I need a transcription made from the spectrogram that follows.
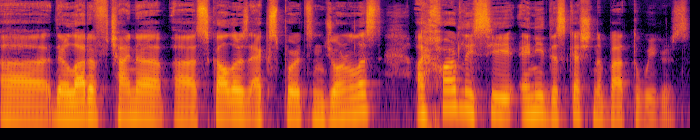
Uh, there are a lot of China uh, scholars, experts, and journalists. I hardly see any discussion about the Uyghurs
